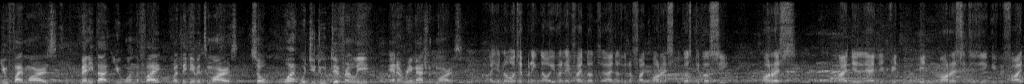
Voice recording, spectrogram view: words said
You fight Mares. Many thought you won the fight, but they gave it to Mares. So, what would you do differently in a rematch with Mares? Uh, you know what's happening now. Even if I'm not, I'm not gonna fight Mares because people see Mares. I nearly, I beat, beat Mares. He didn't give me fight,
